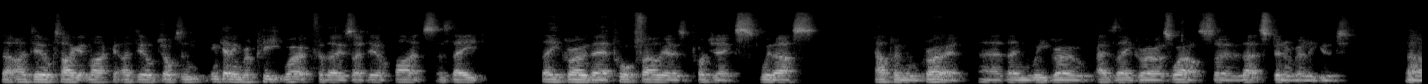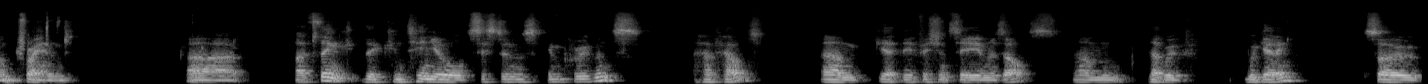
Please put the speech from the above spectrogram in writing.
the ideal target market, ideal jobs, and, and getting repeat work for those ideal clients as they they grow their portfolios of projects with us, helping them grow it. Uh, then we grow as they grow as well. So that's been a really good um, trend. Uh, I think the continual systems improvements have helped um, get the efficiency and results um, that we've we're getting. So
